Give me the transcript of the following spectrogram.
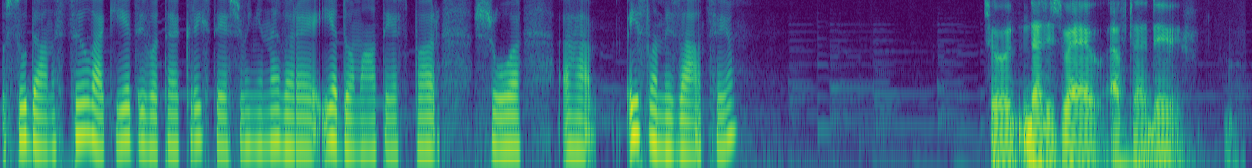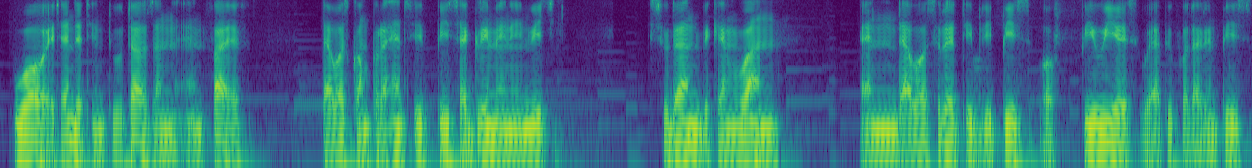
Sudānas cilvēki, iedzīvotāji kristieši, viņi nevarēja iedomāties par šo uh, islamizāciju. So that is why after the war, it ended in 2005. There was comprehensive peace agreement in which Sudan became one, and there was relatively peace of few years where people are in peace,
